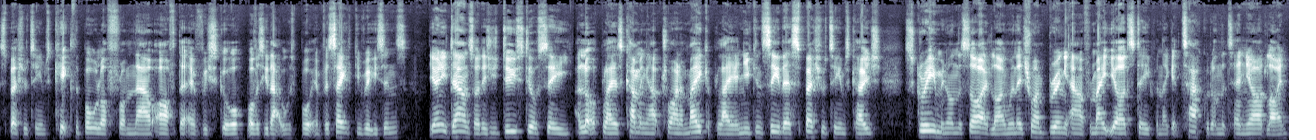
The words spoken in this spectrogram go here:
special teams kick the ball off from now after every score. Obviously, that was brought in for safety reasons. The only downside is you do still see a lot of players coming out trying to make a play, and you can see their special teams coach screaming on the sideline when they try and bring it out from eight yards deep and they get tackled on the 10 yard line.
